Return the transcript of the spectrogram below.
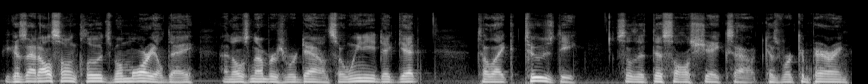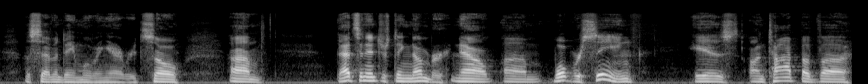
because that also includes Memorial Day, and those numbers were down. So we need to get to like Tuesday so that this all shakes out because we're comparing a seven day moving average. So um, that's an interesting number. Now, um, what we're seeing is on top of uh,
